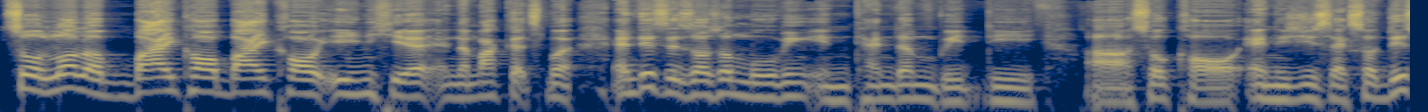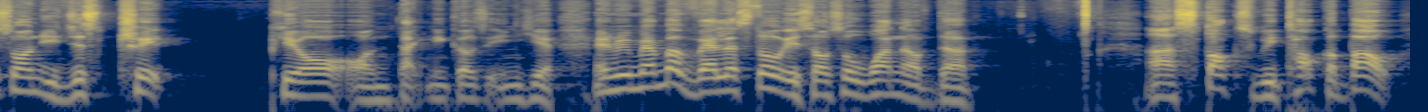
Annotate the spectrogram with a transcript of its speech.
So a lot of buy call, buy call in here and the market's and this is also moving in tandem with the uh, so-called energy sector. So this one you just trade pure on technicals in here. And remember Velesto is also one of the uh, stocks we talk about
